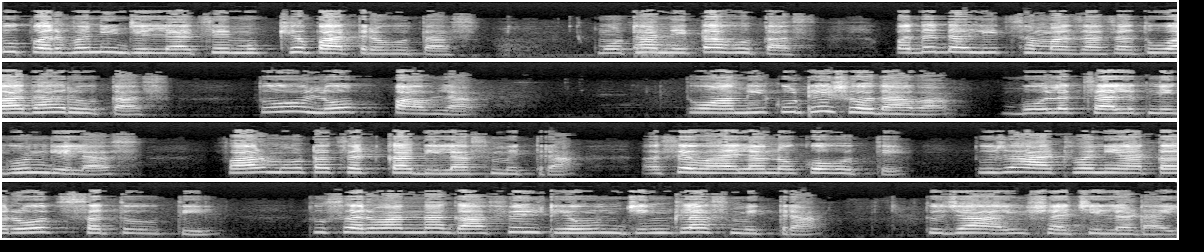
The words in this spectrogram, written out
तू परभणी जिल्ह्याचे मुख्य पात्र होतास. मोठा नेता होतास. पददलित समाजाचा तू आधार होतास. तो लोप पावला. तो आम्ही कुठे शोधावा? बोलत चालत निघून गेलास. फार मोठा चटका दिलास मित्रा. असे व्हायला नको होते. तुझ्या आठवणी आता रोज सतवतील. तू सर्वांना गाफील ठेवून जिंकलास मित्रा. तुझ्या आयुष्याची लढाई.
